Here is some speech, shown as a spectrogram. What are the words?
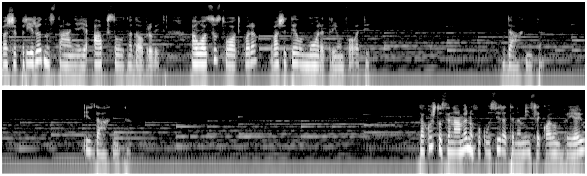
Vaše prirodno stanje je apsolutna dobrobit, a u odsustvu otpora vaše telo mora triumfovati. Udahnite. Izdahnite. Tako što se namerno fokusirate na misle koje vam prijaju,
